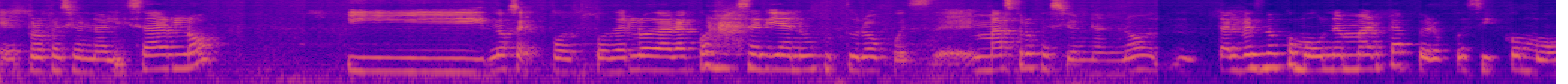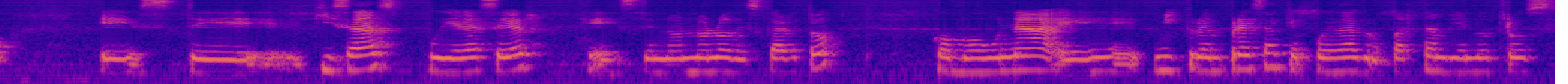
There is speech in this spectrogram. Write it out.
eh, profesionalizarlo y, no sé, pues poderlo dar a conocer ya en un futuro pues eh, más profesional, ¿no? Tal vez no como una marca, pero pues sí como, este, quizás pudiera ser, este, no, no lo descarto, como una eh, microempresa que pueda agrupar también otros,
